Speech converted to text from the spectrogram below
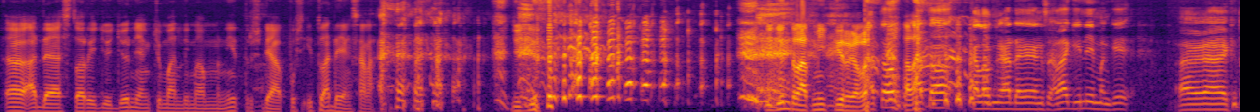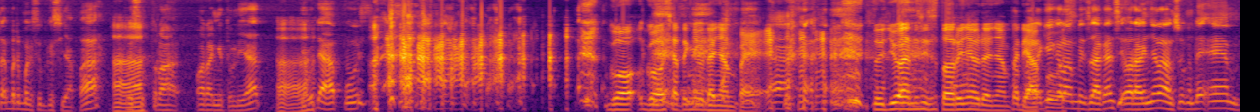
eh, ada story Jujun yang cuma 5 menit terus dihapus, itu ada yang salah. Jujun. Jujun telat mikir kalau atau atau kalau nggak ada yang salah gini mangke eh, kita bermaksud ke siapa Ah. terus setelah orang itu lihat Ah. ya udah hapus go go settingnya udah nyampe. Tujuan si storynya udah nyampe apalagi dihapus. kalau misalkan si orangnya langsung DM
